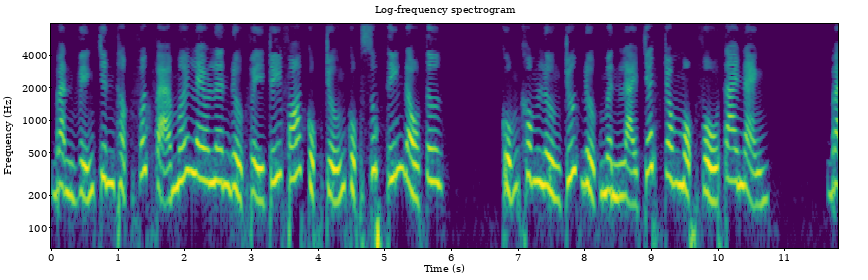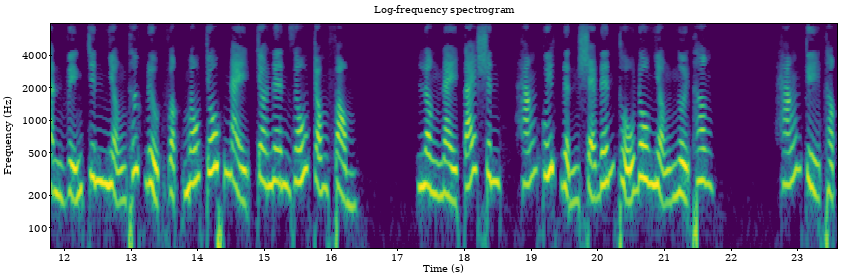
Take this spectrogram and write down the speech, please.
Bành Viễn Chinh thật vất vả mới leo lên được vị trí phó cục trưởng cục xúc tiến đầu tư. Cũng không lường trước được mình lại chết trong một vụ tai nạn. Bành Viễn Chinh nhận thức được vật mấu chốt này cho nên giấu trong phòng. Lần này tái sinh, hắn quyết định sẽ đến thủ đô nhận người thân. Hắn kỳ thật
